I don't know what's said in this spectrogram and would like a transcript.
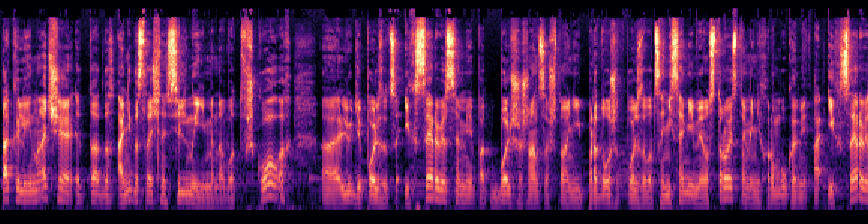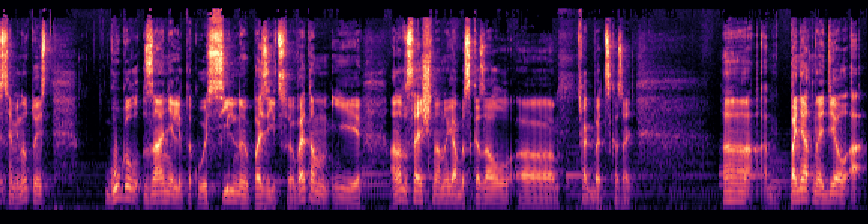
так или иначе это, они достаточно сильны именно вот в школах, э, люди пользуются их сервисами, больше шансов, что они продолжат пользоваться не самими устройствами, не хромбуками, а их сервисами, ну то есть Google заняли такую сильную позицию в этом, и она достаточно, ну я бы сказал, э, как бы это сказать, э, понятное дело, а,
